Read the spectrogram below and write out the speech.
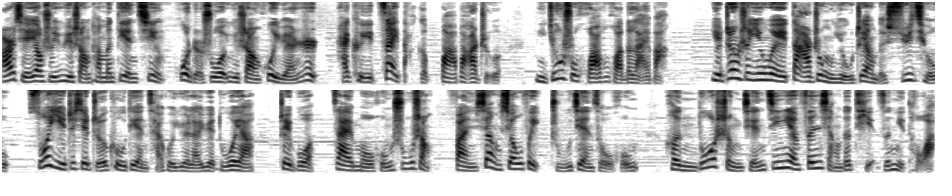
而且要是遇上他们店庆，或者说遇上会员日，还可以再打个八八折。你就说划不划得来吧？也正是因为大众有这样的需求，所以这些折扣店才会越来越多呀。这不在某红书上，反向消费逐渐走红，很多省钱经验分享的帖子里头啊，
